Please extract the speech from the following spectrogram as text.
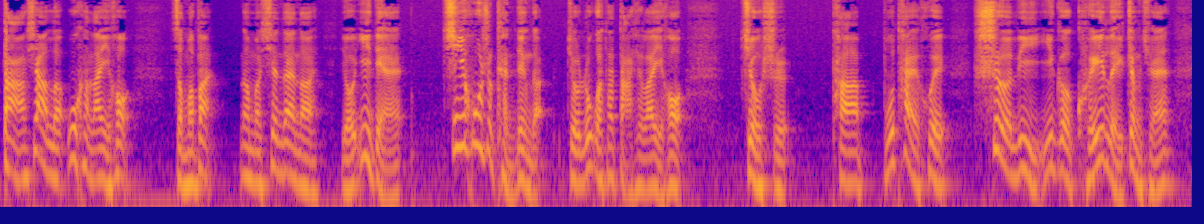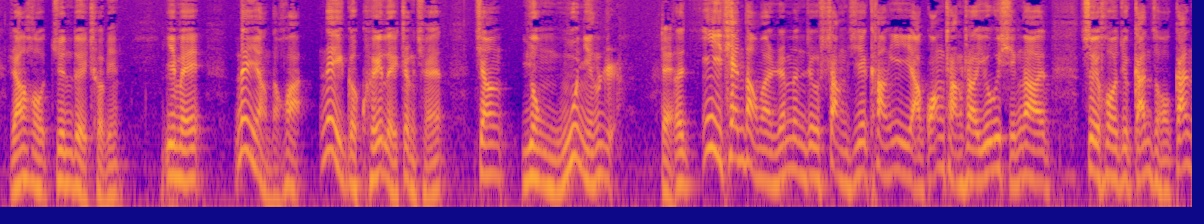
打下了乌克兰以后。怎么办？那么现在呢？有一点几乎是肯定的，就如果他打下来以后，就是他不太会设立一个傀儡政权，然后军队撤兵，因为那样的话，那个傀儡政权将永无宁日。对，呃，一天到晚人们就上街抗议啊，广场上游行啊，最后就赶走，赶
